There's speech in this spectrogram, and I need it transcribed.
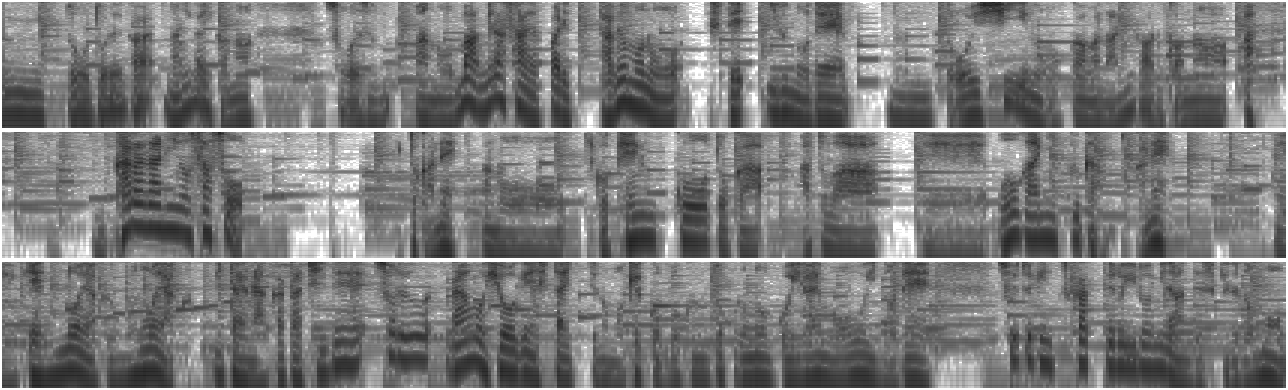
うんと、どれが、何がいいかな？そうですね。あの、まあ、皆さんやっぱり食べ物をしているので、うんと、美味しいの他は何があるかな？あ、体に良さそう。とかね、あのこう健康とか、あとは、えー、オーガニック感とかね、えー、原農薬、無農薬みたいな形で、それらを表現したいっていうのも結構僕のところのご依頼も多いので、そういう時に使ってる色味なんですけれども、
